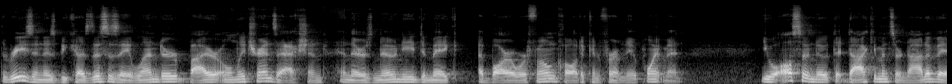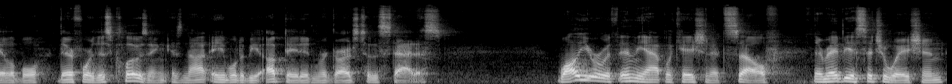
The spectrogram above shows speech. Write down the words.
The reason is because this is a lender buyer only transaction and there is no need to make a borrower phone call to confirm the appointment. You will also note that documents are not available, therefore, this closing is not able to be updated in regards to the status. While you are within the application itself, there may be a situation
